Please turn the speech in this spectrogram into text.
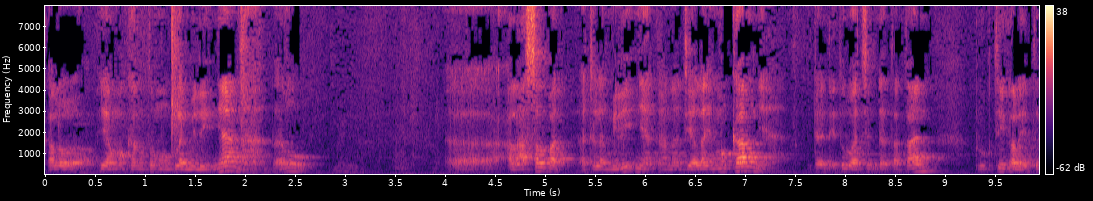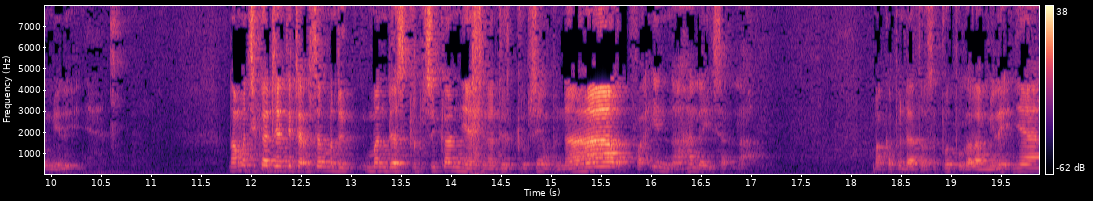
Kalau yang megang itu mengklaim miliknya, nah baru uh, al asal adalah miliknya karena dialah yang megangnya dan itu wajib mendatangkan bukti kalau itu miliknya. Namun jika dia tidak bisa mendeskripsikannya dengan deskripsi yang benar, fa innaha Maka benda tersebut bukanlah miliknya.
